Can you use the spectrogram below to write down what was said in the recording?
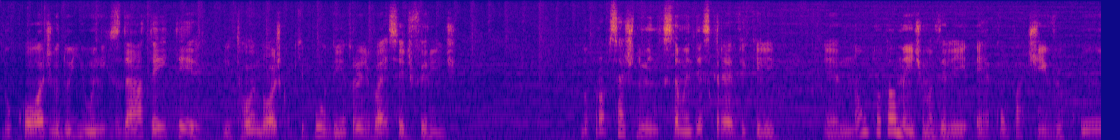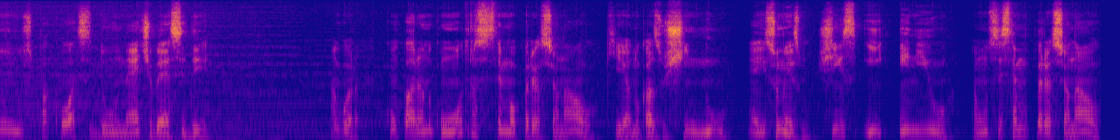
do código do Unix da AT&T, então é lógico que por dentro ele vai ser diferente. No próprio site do Minix também descreve que ele é, não totalmente, mas ele é compatível com os pacotes do NetBSD. Agora, comparando com outro sistema operacional, que é no caso XINU, é isso mesmo, X-I-N-U, é um sistema operacional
